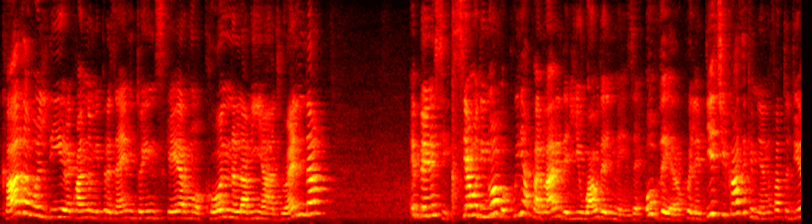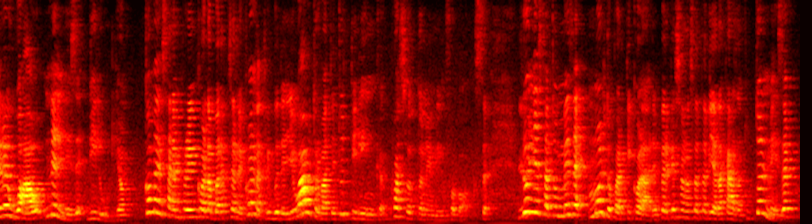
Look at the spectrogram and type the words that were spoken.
Cosa vuol dire quando mi presento in schermo con la mia agenda? Ebbene sì, siamo di nuovo qui a parlare degli wow del mese, ovvero quelle 10 cose che mi hanno fatto dire wow nel mese di luglio. Come sempre in collaborazione con la tribù degli wow trovate tutti i link qua sotto nell'info box. Luglio è stato un mese molto particolare perché sono stata via da casa tutto il mese.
